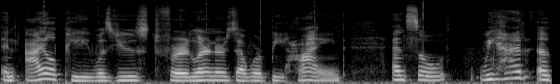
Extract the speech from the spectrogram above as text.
An ILP was used for learners that were behind. And so we had a,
